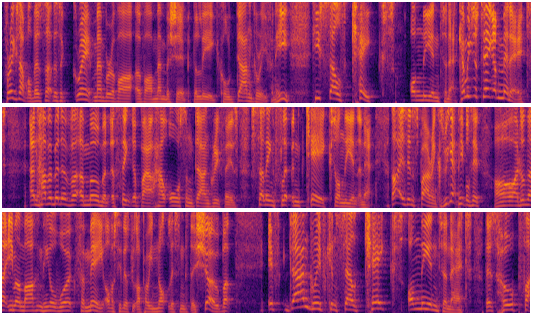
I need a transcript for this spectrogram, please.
For example, there's a, there's a great member of our of our membership, the league, called Dan Grief, and he he sells cakes on the internet. Can we just take a minute and have a bit of a, a moment to think about how awesome Dan Grief is selling flipping cakes on the internet? That is inspiring because we get people saying, "Oh, I don't think that email marketing thing will work for me." Obviously, those people are probably not listening to the show, but if Dan Grief can sell cakes on the internet, there's hope for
